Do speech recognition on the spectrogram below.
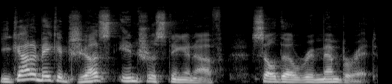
You got to make it just interesting enough so they'll remember it.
